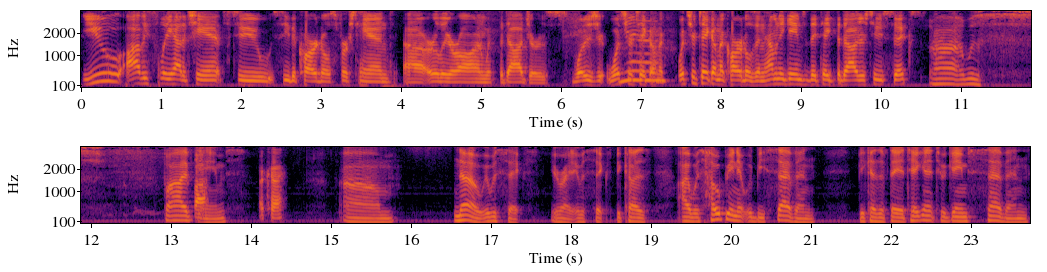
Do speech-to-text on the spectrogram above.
You obviously had a chance to see the Cardinals firsthand uh, earlier on with the Dodgers. What is your What's your take on the What's your take on the Cardinals? And how many games did they take the Dodgers to? Six. uh, it was five Five. games. Okay. Um, no, it was six. You're right. It was six because I was hoping it would be seven because if they had taken it to a game seven,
